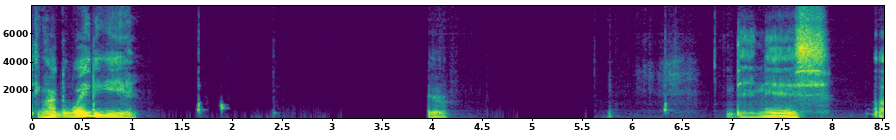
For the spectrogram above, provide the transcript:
They gonna have to wait a year. Yeah. This, uh,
